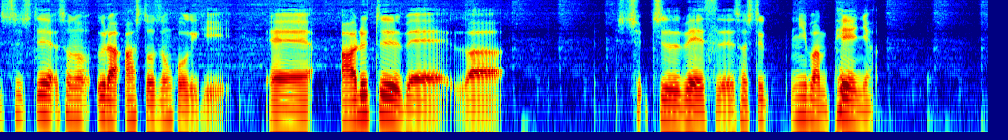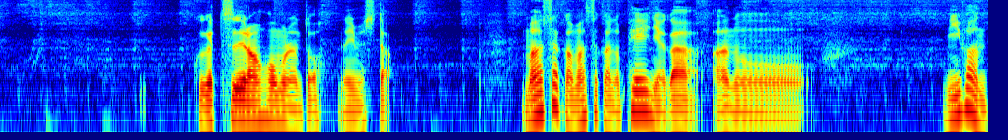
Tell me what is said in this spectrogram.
ー、そしてその裏、アストズの攻撃、えー、アルトゥーベがツーベース、そして2番ペーニャ。これがツーランホームランとなりました。まさかまさかのペーニャが、あのー、2番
